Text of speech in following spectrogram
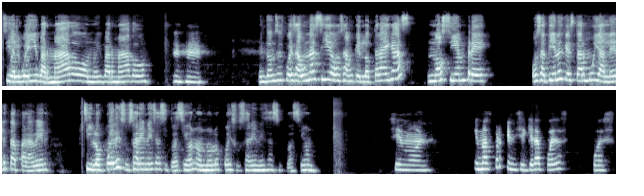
si el güey iba armado o no iba armado. Entonces, pues aún así, o sea, aunque lo traigas, no siempre, o sea, tienes que estar muy alerta para ver si lo puedes usar en esa situación o no lo puedes usar en esa situación. Simón. Y más porque ni siquiera puedes, pues,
